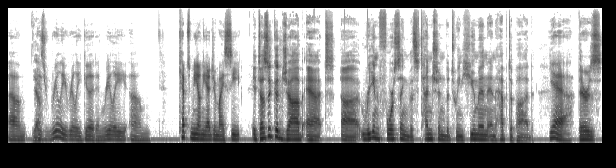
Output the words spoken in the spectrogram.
um, Yeah. is really really good and really um, kept me on the edge of my seat It does a good job at uh, reinforcing this tension between human and heptapod. Yeah. There's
